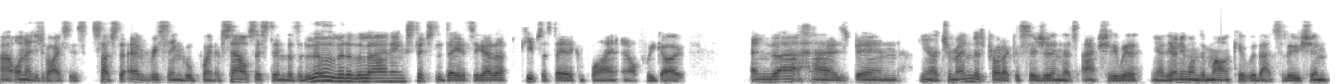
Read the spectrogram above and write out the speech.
uh, on edge devices, such that every single point of sale system does a little bit of the learning, stitches the data together, keeps us data compliant, and off we go. And that has been, you know, a tremendous product decision. That's actually we're, you know, the only ones in market with that solution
